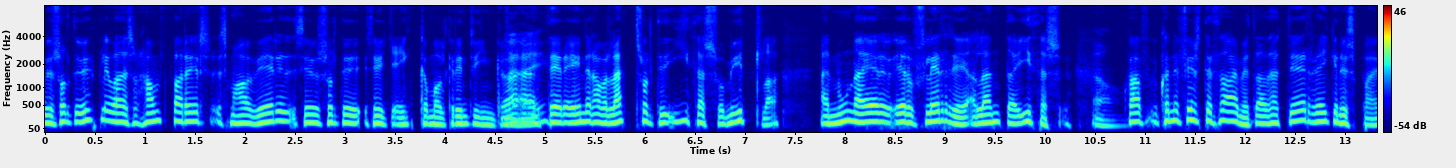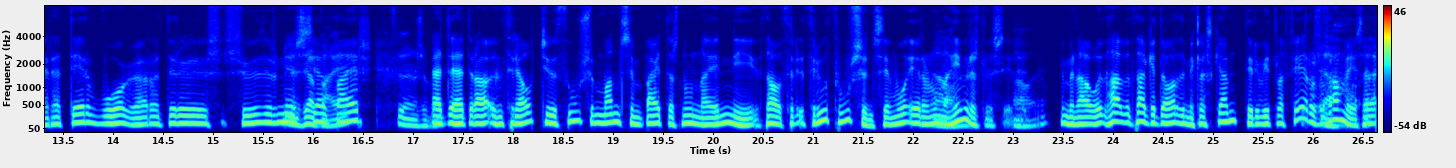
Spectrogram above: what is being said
við svolítið upplifað þessar hamfarir sem hafa verið, sem er svolítið sem er ekki engamál grindvíkinga, Nei. en þeir einir hafa lent svolítið í þessu mjög illa en núna eru, eru fleiri að lenda í þessu. Já. Hvað, hvernig finnst þér það einmitt að þetta er Reykjanesbær, þetta er Vogar, þetta eru Suðurnesjabær, þetta, þetta er um 30.000 mann sem bætast núna inn í þá þr- 3.000 sem eru núna og það, það getur orðið mikla skemmtir í vill að fer og svo framvegis. Það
